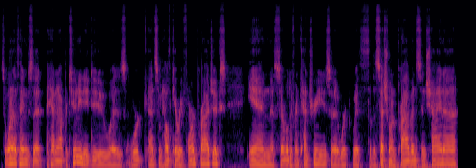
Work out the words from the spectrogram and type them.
So, one of the things that I had an opportunity to do was work on some healthcare reform projects in several different countries. I worked with the Sichuan province in China,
